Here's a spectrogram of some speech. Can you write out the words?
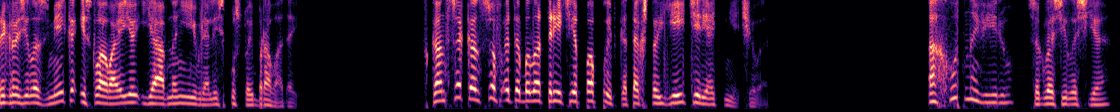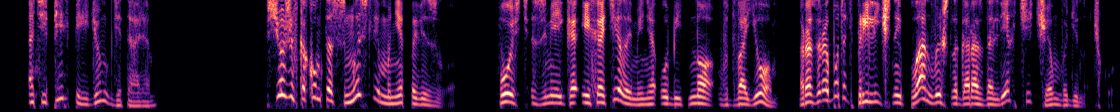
пригрозила змейка, и слова ее явно не являлись пустой бравадой. В конце концов, это была третья попытка, так что ей терять нечего. «Охотно верю», — согласилась я. «А теперь перейдем к деталям». Все же в каком-то смысле мне повезло. Пусть змейка и хотела меня убить, но вдвоем разработать приличный план вышло гораздо легче, чем в одиночку.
